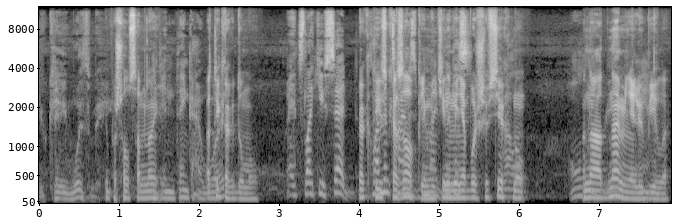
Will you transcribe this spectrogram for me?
You came with me. Ты пошел со мной. А ты как думал? Как ты и сказал, Клементина меня больше всех, ну, она одна меня любила.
